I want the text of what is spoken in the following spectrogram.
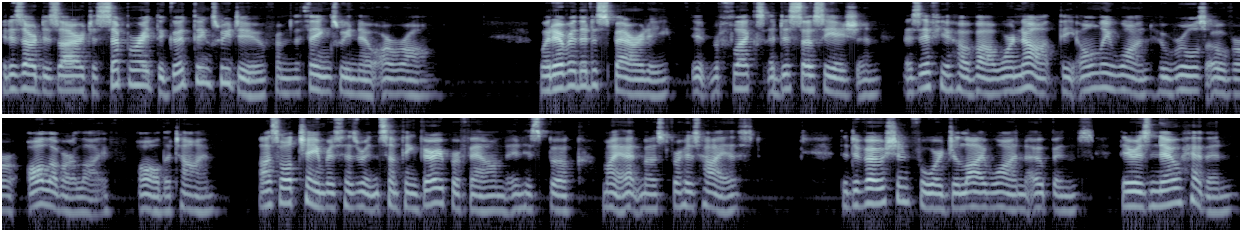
It is our desire to separate the good things we do from the things we know are wrong. Whatever the disparity, it reflects a dissociation, as if Jehovah were not the only one who rules over all of our life all the time. Oswald Chambers has written something very profound in his book, My Utmost for His Highest. The devotion for July 1 opens There is no heaven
